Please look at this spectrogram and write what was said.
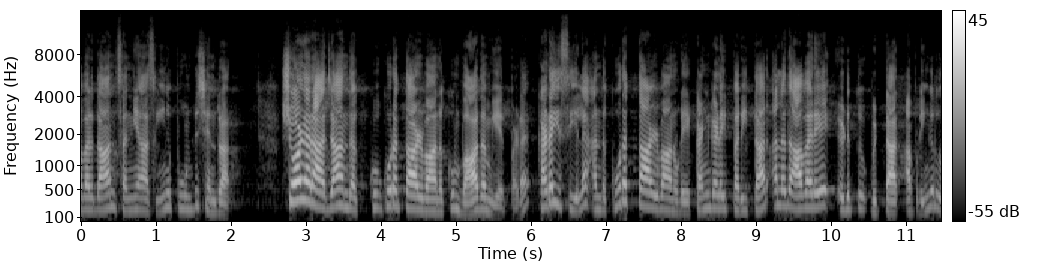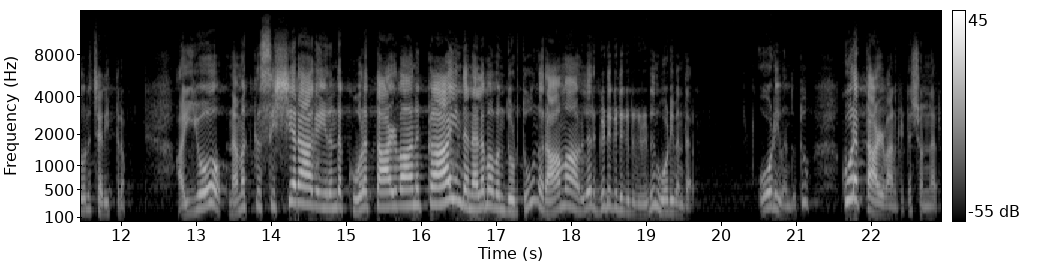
அவர்தான் சந்நியாசின்னு பூண்டு சென்றார். சோழராஜா அந்த கூரத்தாழ்வானுக்கும் வாதம் ஏற்பட கடைசியில அந்த கூரத்தாழ்வானுடைய கண்களை பறித்தார் அல்லது அவரே எடுத்து விட்டார் அப்படிங்கிறது ஒரு சரித்திரம். ஐயோ நமக்கு சிஷ்யராக இருந்த கூரத்தாழ்வானுக்கா இந்த நிலைமை வந்துடுத்துன்னு ராமானுஜர் கிடு கிடு கிடு கிடுன்னு ஓடி வந்தார். ஓடி வந்துட்டு கூரத்தாழ்வான் கிட்ட சொன்னார்.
